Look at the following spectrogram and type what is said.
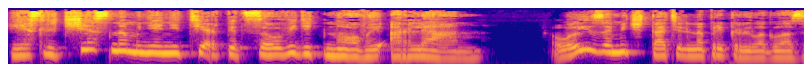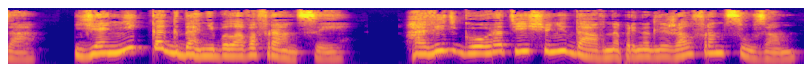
Если честно, мне не терпится увидеть новый Орлеан. Луиза мечтательно прикрыла глаза. Я никогда не была во Франции. А ведь город еще недавно принадлежал французам.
